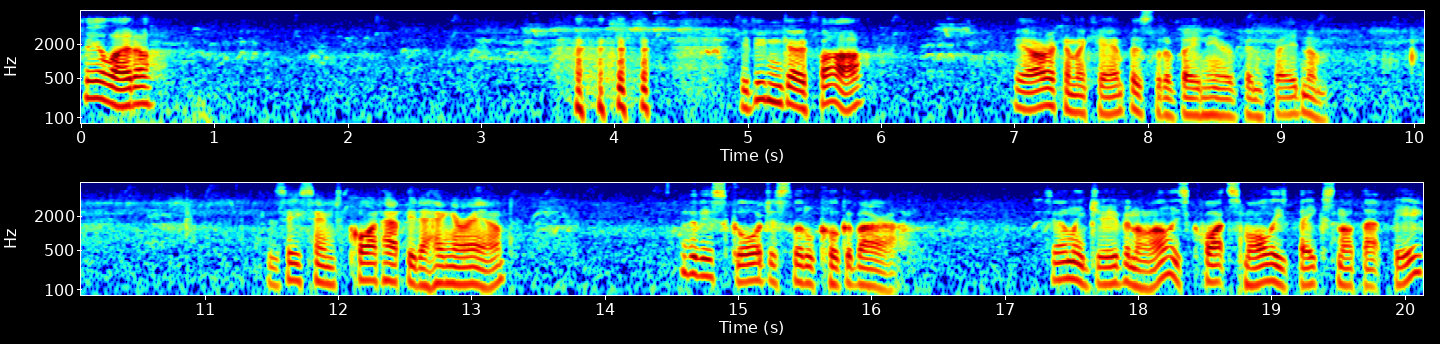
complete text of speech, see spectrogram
See you later. he didn't go far. Yeah, I reckon the campers that have been here have been feeding him. Because he seems quite happy to hang around. Look at this gorgeous little kookaburra. He's only juvenile, he's quite small, his beak's not that big.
